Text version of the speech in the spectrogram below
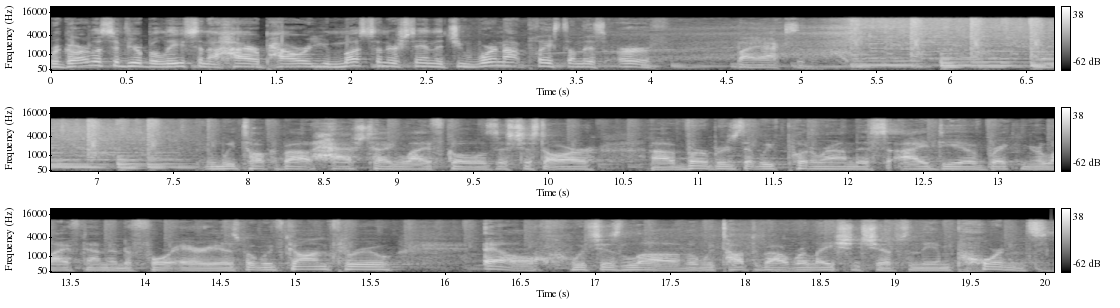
Regardless of your beliefs in a higher power, you must understand that you were not placed on this earth by accident. And we talk about hashtag life goals. It's just our uh, verbiage that we've put around this idea of breaking your life down into four areas. But we've gone through L, which is love, and we talked about relationships and the importance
